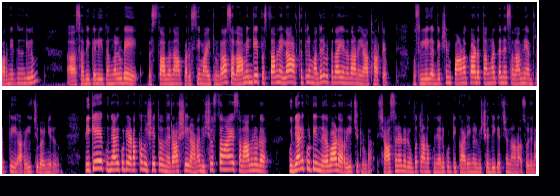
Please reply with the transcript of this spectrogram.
പറഞ്ഞിരുന്നെങ്കിലും സദീഖ് അലി തങ്ങളുടെ പ്രസ്താവന പരസ്യമായിട്ടുണ്ട്. സലാമിന്റെ പ്രസ്താവന എല്ലാ അർത്ഥത്തിലും അതിരുവിട്ടതായി എന്നതാണ് യാഥാർത്ഥ്യം. മുസ്ലിം ലീഗ് അധ്യക്ഷൻ പാണക്കാട് തങ്ങൾ തന്നെ സലാമിനെ അതൃപ്തി അറിയിച്ചു കഴിഞ്ഞിരുന്നു. പി കെ കുഞ്ഞാലിക്കുട്ടി അടക്കം വിഷയത്തിൽ നിരാശയിലാണ്. വിശ്വസ്തനായ സലാമിനോട് കുഞ്ഞാലിക്കുട്ടി നിലപാട് അറിയിച്ചിട്ടുണ്ട്. ശാസനയുടെ രൂപത്തിലാണ് കുഞ്ഞാലിക്കുട്ടി കാര്യങ്ങൾ വിശദീകരിച്ചെന്നാണ് സൂചന.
